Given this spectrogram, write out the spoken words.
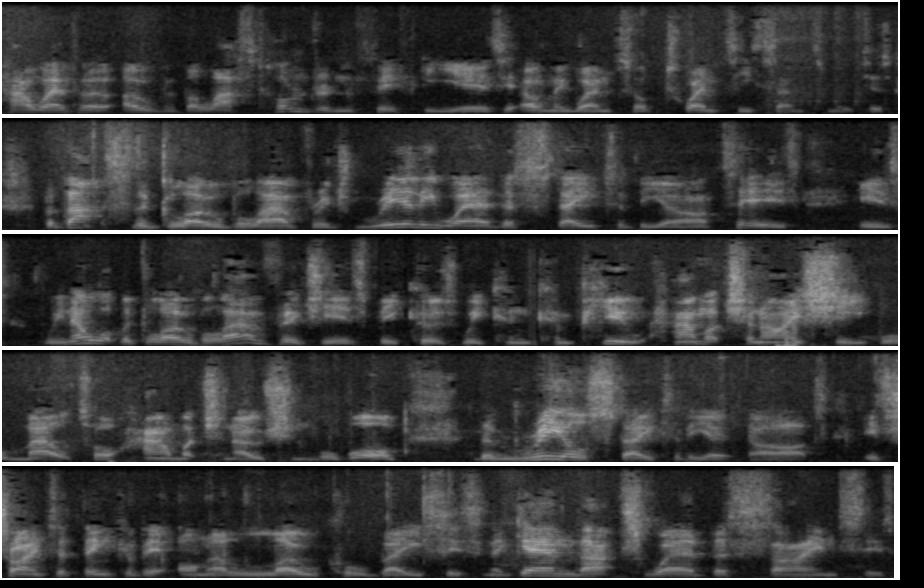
However, over the last 150 years, it only went up 20 centimetres. But that's the global average. Really, where the state of the art is, is we know what the global average is because we can compute how much an ice sheet will melt or how much an ocean will warm. The real state of the art is trying to think of it on a local basis. And again, that's where the science is.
